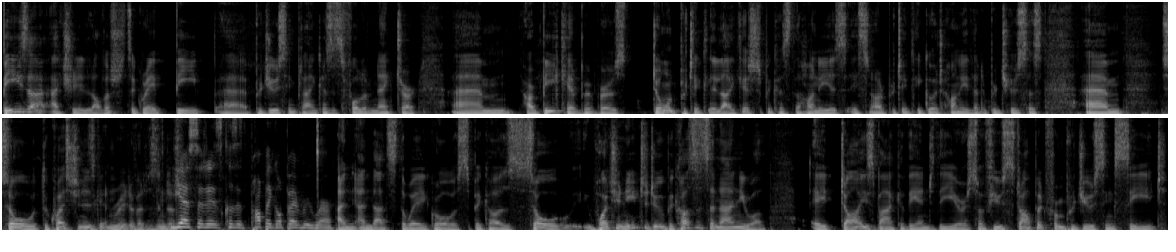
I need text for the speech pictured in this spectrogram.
bees actually love it. It's a great bee uh, producing plant because it's full of nectar. Um, our beekeepers don't particularly like it because the honey is it's not a particularly good honey that it produces. Um, so the question is getting rid of it, isn't it? Yes, it is because it's popping up everywhere. And and that's the way it grows because so what you need to do because it's an annual, it dies back at the end of the year. So if you stop it from producing seed,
